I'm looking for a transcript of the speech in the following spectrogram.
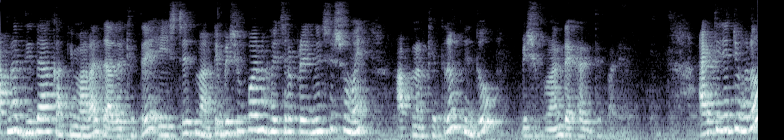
আপনার দিদা কাকিমারা যাদের ক্ষেত্রে এই স্টেজ মার্কটি বেশি পরিমাণ হয়েছিল প্রেগনেন্সির সময়, আপনার ক্ষেত্রেও কিন্তু বেশি পরিমাণ দেখা দিতে পারে। আরেকটি যেটি হলো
